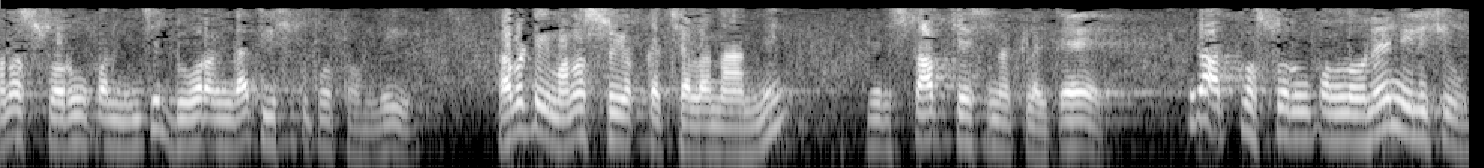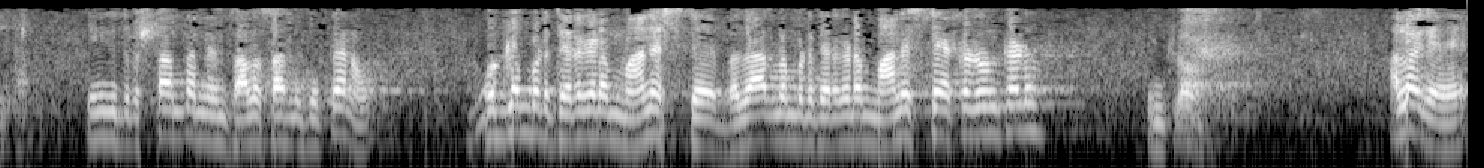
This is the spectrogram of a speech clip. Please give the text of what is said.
మన స్వరూపం నుంచి దూరంగా తీసుకుపోతుంది. కాబట్టి మనస్సు యొక్క చలనాన్ని మీరు స్టాప్ చేసినట్లయితే మీరు ఆత్మస్వరూపంలోనే నిలిచి ఉంటారు. దీనికి దృష్టాంతం నేను చాలాసార్లు చెప్పాను. రోడ్లంబడి తిరగడం మానేస్తే బజార్లంబడి తిరగడం మానేస్తే ఎక్కడ ఉంటాడు? ఇంట్లో. అలాగే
